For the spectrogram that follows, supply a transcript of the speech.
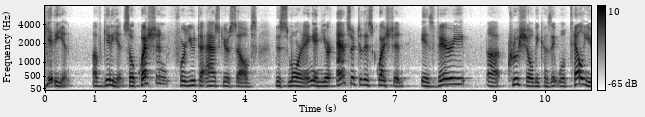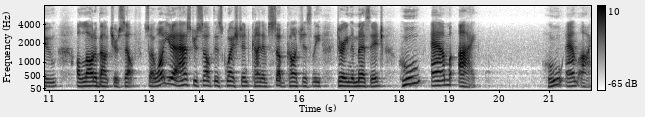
Gideon of Gideon. So, question for you to ask yourselves this morning, and your answer to this question is very uh, crucial because it will tell you a lot about yourself. So, I want you to ask yourself this question kind of subconsciously during the message Who am I? Who am I?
